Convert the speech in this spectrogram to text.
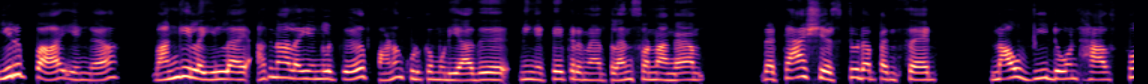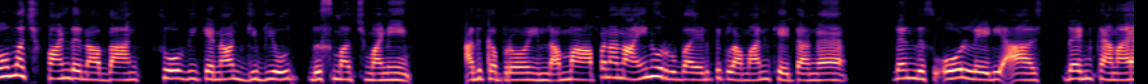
இருப்பா எங்கள் வங்கியில் இல்லை அதனால எங்களுக்கு பணம் கொடுக்க முடியாது. நீங்கள் கேட்குற நேரத்தில்னு சொன்னாங்க. The cashier stood up and said now we don't have so much fund in our bank so we cannot give you this much money அதுக்கப்புறம் இந்த அம்மா அப்போ நான் ஐநூறு ரூபாய் எடுத்துக்கலாமான்னு கேட்டாங்க. தென் திஸ் ஓல்ட் லேடி ஆஸ் then can I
